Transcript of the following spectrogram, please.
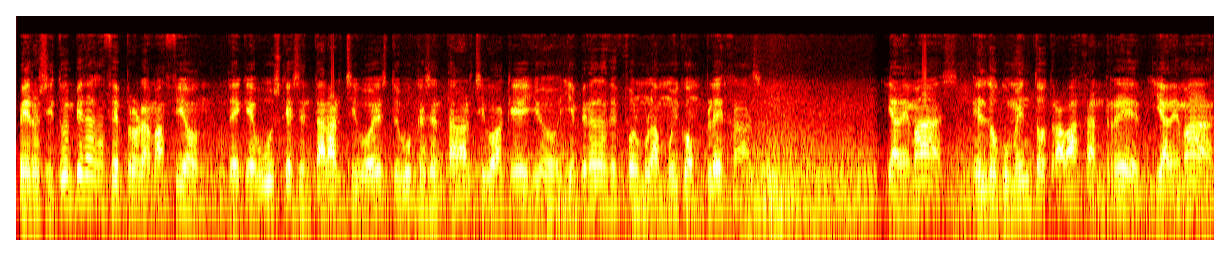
Pero si tú empiezas a hacer programación de que busques en tal archivo esto y busques en tal archivo aquello y empiezas a hacer fórmulas muy complejas y además el documento trabaja en red y además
